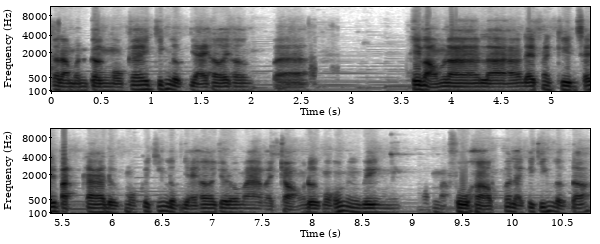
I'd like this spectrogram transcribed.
Cho là mình cần một cái chiến lược dài hơi hơn và hy vọng là là Dave Franklin sẽ vạch ra được một cái chiến lược dài hơi cho Roma và chọn được một huấn luyện viên mà phù hợp với lại cái chiến lược đó.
